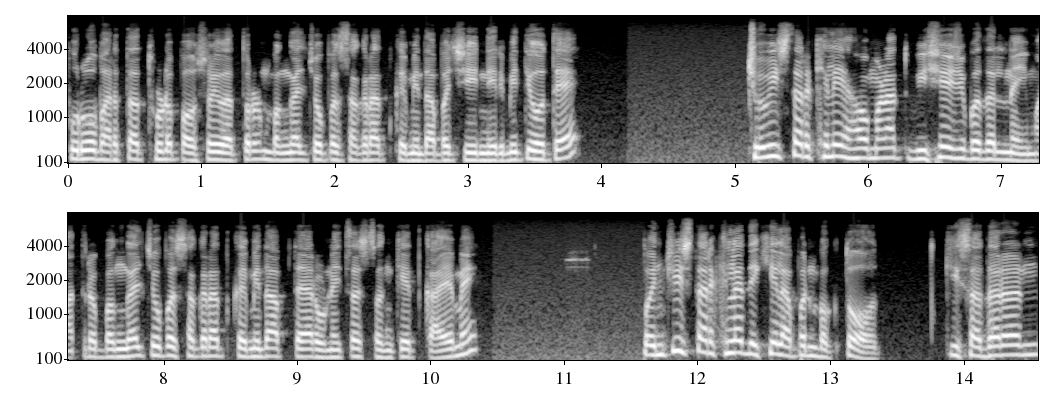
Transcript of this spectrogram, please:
पूर्व भारतात थोडं पावसाळी वातावरण बंगालच्या उपसागरात कमी दाबाची निर्मिती होते. चोवीस तारखेला हवामानात विशेष बदल नाही मात्र बंगालच्या उपसागरात कमी दाब तयार होण्याचा संकेत कायम आहे. पंचवीस तारखेला देखील आपण बघतो आहोत की साधारण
